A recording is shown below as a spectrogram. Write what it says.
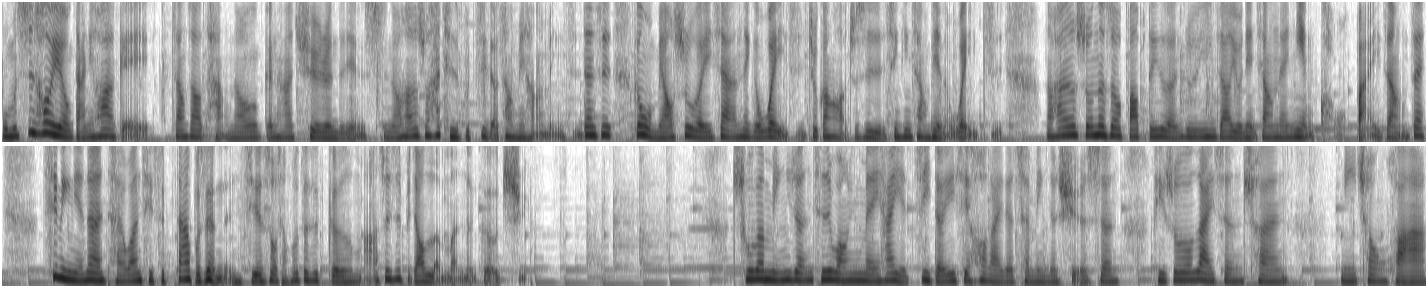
我们事后也有打电话给张照堂，然后跟他确认这件事，然后他就说他其实不记得唱片行的名字，但是跟我描述了一下那个位置，就刚好就是星星唱片的位置。然后他就说那时候 Bob Dylan 就是你知道有点像在念口白这样，在七零年代的台湾其实大家不是很能接受，想说这是歌嘛，所以是比较冷门的歌曲。除了名人，其实王云梅她也记得一些后来的成名的学生，比如说赖声川。倪春华，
